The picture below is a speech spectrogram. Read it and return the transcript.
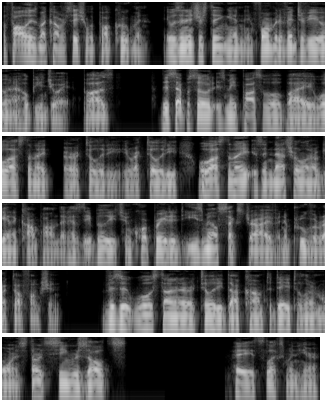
The following is my conversation with Paul Krugman. It was an interesting and informative interview, and I hope you enjoy it. Pause. This episode is made possible by wollastonite erectility. Erectility. Wollastonite is a natural and organic compound that has the ability to incorporate ease male sex drive and improve erectile function. Visit wollastoniteerectility.com today to learn more and start seeing results. Hey, it's Lexman here.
